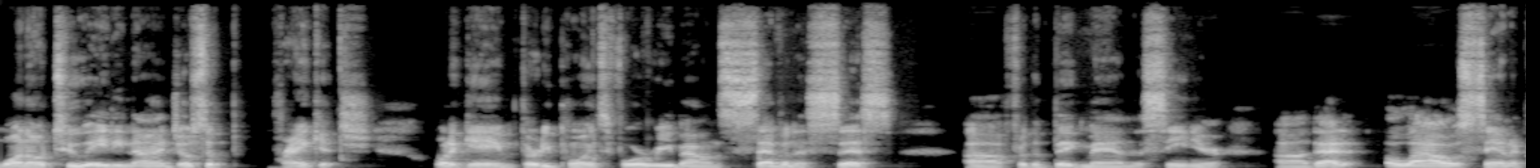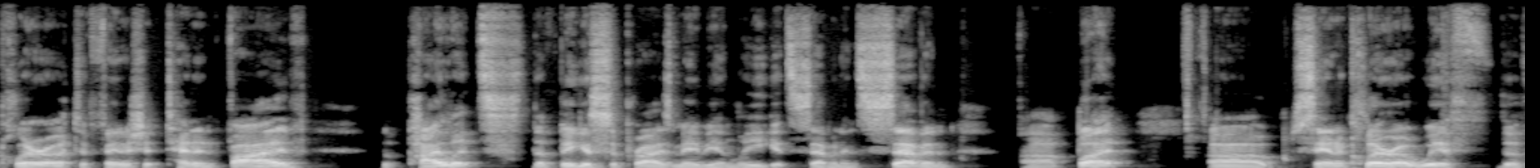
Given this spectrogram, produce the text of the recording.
102-89. Joseph Vrankic, what a game! Thirty points, four rebounds, seven assists uh, for the big man, the senior. Uh, that allows Santa Clara to finish at ten and five the Pilots, the biggest surprise maybe in league at seven and seven, uh, but uh, Santa Clara with the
